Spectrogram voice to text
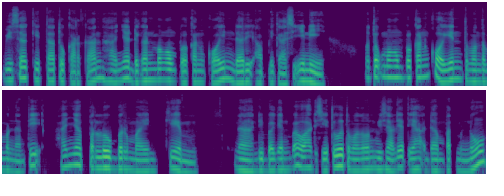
bisa kita tukarkan hanya dengan mengumpulkan koin dari aplikasi ini. Untuk mengumpulkan koin teman-teman nanti hanya perlu bermain game. Nah, di bagian bawah di situ teman-teman bisa lihat ya ada empat menu.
